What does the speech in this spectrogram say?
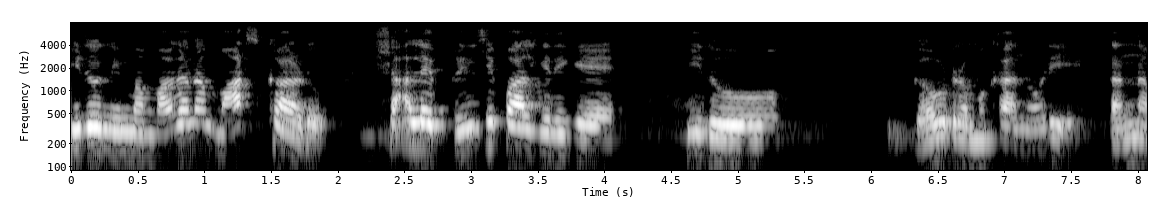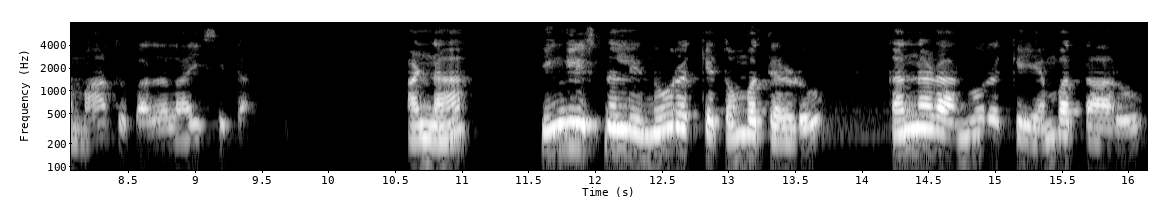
ಇದು ನಿಮ್ಮ ಮಗನ ಮಾರ್ಕ್ಸ್ ಕಾರ್ಡು. ಶಾಲೆ ಪ್ರಿನ್ಸಿಪಾಲ್ಗಿರಿಗೆ ಇದು ಗೌಡ್ರ ಮುಖ ನೋಡಿ ತನ್ನ ಮಾತು ಬದಲಾಯಿಸಿದ್ದ. ಅಣ್ಣ, ಇಂಗ್ಲಿಷ್ನಲ್ಲಿ ನೂರಕ್ಕೆ ತೊಂಬತ್ತೆರಡು ಕನ್ನಡ ನೂರಕ್ಕೆ ಎಂಬತ್ತಾರು,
